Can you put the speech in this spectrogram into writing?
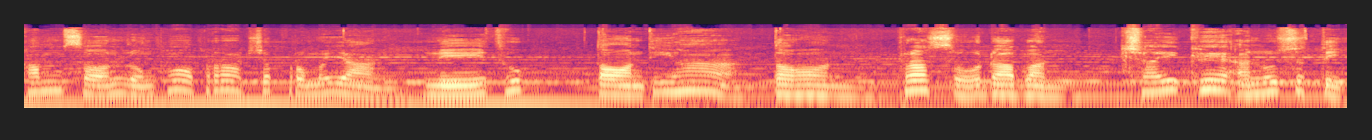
คำสอนหลวงพ่อพระราชพรหมยานหนีทุกตอนที่ 5 ตอนพระโสดาบัน ใช้แค่อนุสติ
